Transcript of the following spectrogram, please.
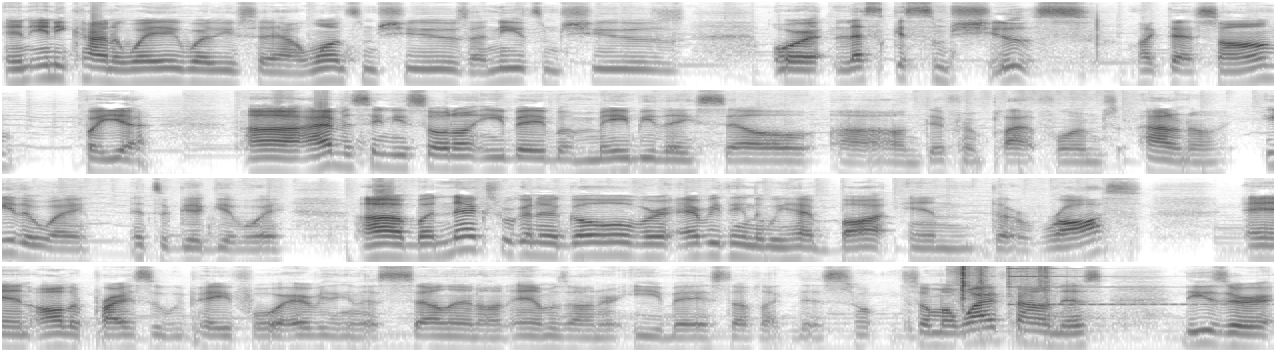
in any kind of way, whether you say, I want some shoes, I need some shoes, or let's get some shoes, like that song. But yeah. Uh, I haven't seen these sold on eBay, but maybe they sell uh, on different platforms. I don't know. Either way, it's a good giveaway. Uh, but next, we're going to go over everything that we have bought in the Ross and all the prices we pay for, everything that's selling on Amazon or eBay, stuff like this. So, so my wife found this. These are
